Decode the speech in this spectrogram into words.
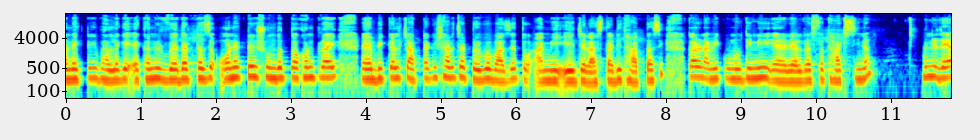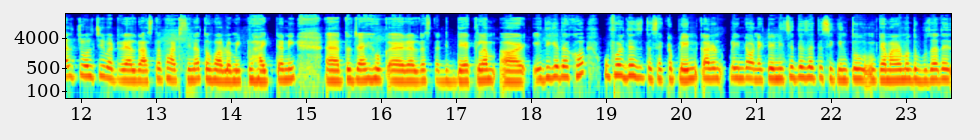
অনেকটাই ভালো লাগে। এখানের ওয়েদারটা যে অনেকটাই সুন্দর তখন প্রায় বিকাল চারটা কি সাড়ে চারটা হইব বাজে। তো আমি এই যে রাস্তাটি থাকতাছি কারণ আমি কোনোদিনই আহ, রেল রাস্তা হাঁটছি না। মানে রেল চলছি বাট রেল রাস্তা হাঁটছি না, তো ভাবলাম একটু হাইটটা নিই। তো যাই হোক রেল রাস্তাটি দেখলাম। আর এদিকে দেখো, উপর দিয়ে যেতেছে একটা প্লেন কারণ প্লেনটা অনেকটাই নিচে দিয়ে যাইতেছে, কিন্তু ক্যামেরার মধ্যে বোঝা যায়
